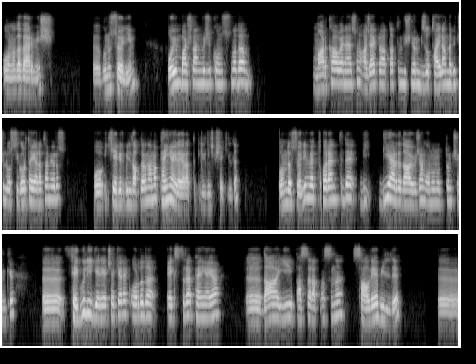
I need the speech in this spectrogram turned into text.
Ona da vermiş. E, bunu söyleyeyim. Oyun başlangıcı konusunda da Marka ve Nelson'u acayip rahatlattığını düşünüyorum. Biz o Tayland'da bir türlü o sigorta yaratamıyoruz. O ikiye bir build-up'larını ama Penya ile yarattık ilginç bir şekilde. Onu da söyleyeyim ve Torrent'i de bir, bir yerde daha öveceğim. Onu unuttum çünkü. Ee, Feguli'yi geriye çekerek orada da ekstra Penya'ya e, daha iyi paslar atmasını sağlayabildi. Ee,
